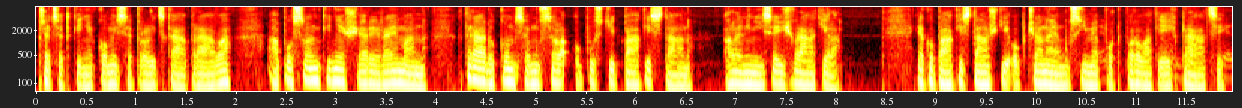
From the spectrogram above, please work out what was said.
předsedkyně Komise pro lidská práva, a poslankyně Sherry Rayman, která dokonce musela opustit Pákistán, ale nyní se již vrátila. Jako pákistánští občané musíme podporovat jejich práci.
